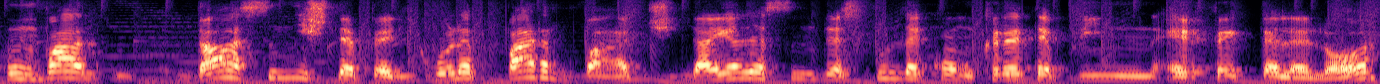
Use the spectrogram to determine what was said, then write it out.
cumva, da, sunt niște pericole, par vagi, dar ele sunt destul de concrete prin efectele lor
